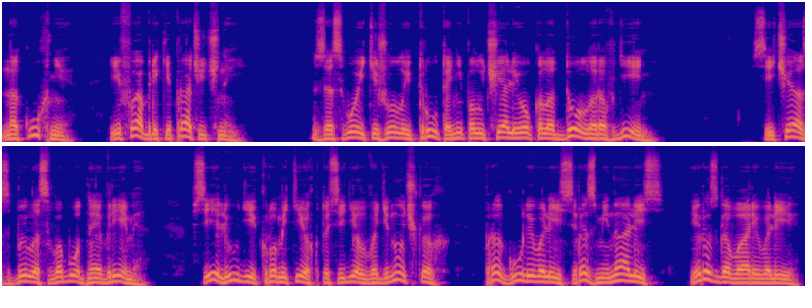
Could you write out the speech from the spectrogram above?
на кухне и фабрике прачечной. За свой тяжелый труд они получали около доллара в день. Сейчас было свободное время. Все люди, кроме тех, кто сидел в одиночках, прогуливались, разминались и разговаривали.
